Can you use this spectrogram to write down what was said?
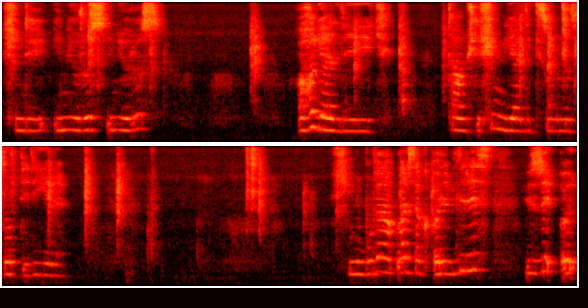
Şimdi iniyoruz, iniyoruz. Aha geldik. Tamam işte şimdi geldik sonunda zor dediği yere. Şimdi buradan atlarsak ölebiliriz. Yüzde ölme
